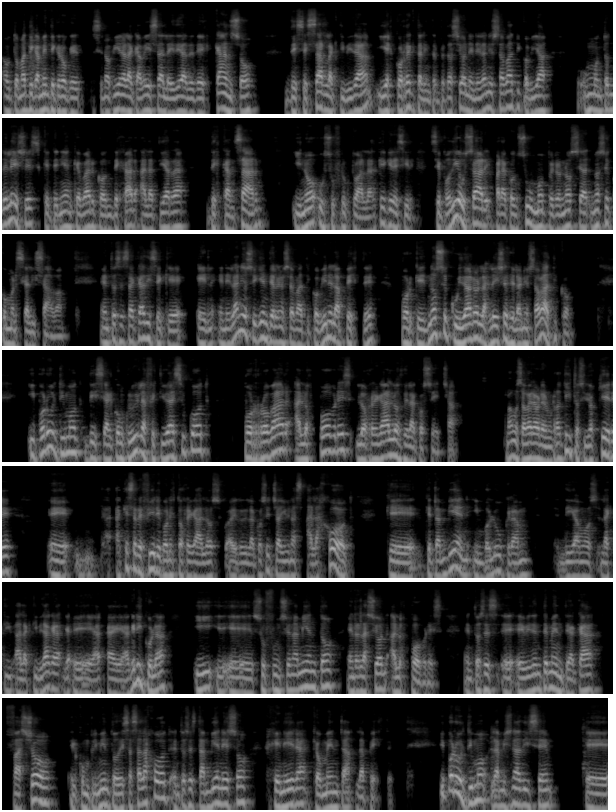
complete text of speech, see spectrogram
automáticamente creo que se nos viene a la cabeza la idea de descanso, de cesar la actividad, y es correcta la interpretación. En el año sabático había un montón de leyes que tenían que ver con dejar a la tierra descansar y no usufructuarla. ¿Qué quiere decir? Se podía usar para consumo, pero no se, no se comercializaba. Entonces acá dice que en, el año siguiente al año sabático viene la peste porque no se cuidaron las leyes del año sabático. Y por último, dice, al concluir la festividad de Sukkot, por robar a los pobres los regalos de la cosecha. Vamos a ver ahora en un ratito, si Dios quiere, eh, a qué se refiere con estos regalos. De la cosecha hay unas alajot, que, también involucran, digamos, a la actividad eh, eh, agrícola y eh, su funcionamiento en relación a los pobres. Entonces, evidentemente, acá falló el cumplimiento de esa salajot, entonces también eso genera que aumenta la peste. Y por último, la Mishnah dice,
